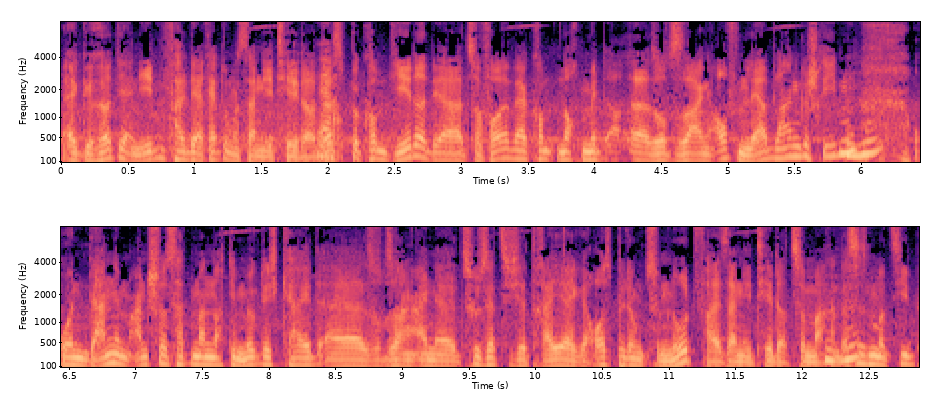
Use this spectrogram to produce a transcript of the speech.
ja. äh, gehört ja in jedem Fall der Rettungssanitäter. Ja. Das bekommt jeder, der zur Feuerwehr kommt, noch mit äh, sozusagen auf den Lehrplan geschrieben. Mhm. Und dann im Anschluss hat man noch die Möglichkeit, äh, sozusagen eine zusätzliche dreijährige Ausbildung zum Notfallsanitäter zu machen. Mhm. Das ist im Prinzip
